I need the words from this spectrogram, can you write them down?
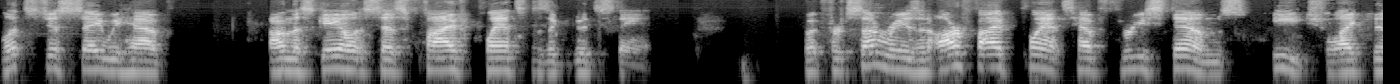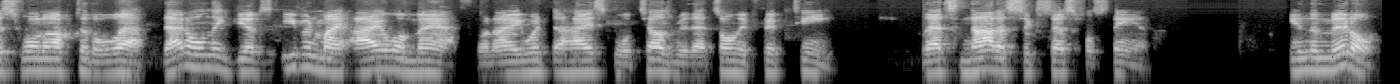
Let's just say we have on the scale, it says five plants is a good stand. But for some reason, our five plants have three stems each, like this one off to the left. That only gives, even my Iowa math, when I went to high school, tells me that's only 15. That's not a successful stand. In the middle,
